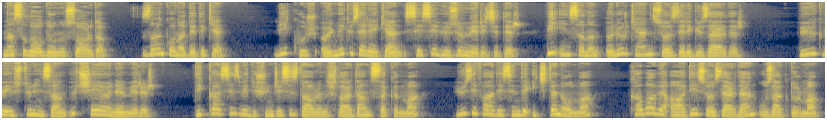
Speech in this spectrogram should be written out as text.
Nasıl olduğunu sordu. Zang ona dedi ki, bir kuş ölmek üzereyken sesi hüzün vericidir. Bir insanın ölürken sözleri güzeldir. Büyük ve üstün insan üç şeye önem verir. Dikkatsiz ve düşüncesiz davranışlardan sakınma, yüz ifadesinde içten olma, kaba ve adi sözlerden uzak durma.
